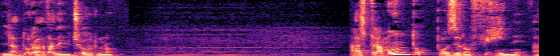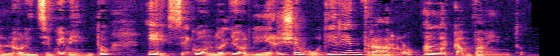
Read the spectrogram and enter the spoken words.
la durata del giorno. Al tramonto posero fine al loro inseguimento e, secondo gli ordini ricevuti, rientrarono all'accampamento.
